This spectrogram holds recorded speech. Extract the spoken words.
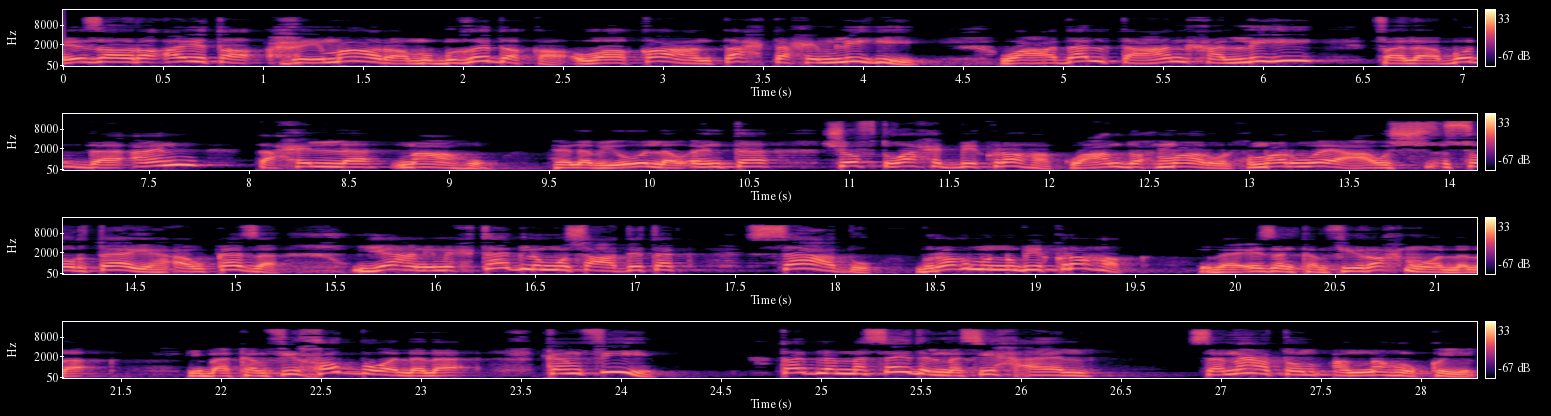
إذا رأيت حمار مبغضك واقعا تحت حمله وعدلت عن حله فلا بد أن تحل معه. هنا بيقول لو انت شفت واحد بيكرهك وعنده حمار والحمار وقع أو السور تايه أو كذا يعني محتاج لمساعدتك ساعده برغم انه بيكرهك. يبقى اذا كان في رحمة ولا لأ؟ يبقى كان في حب ولا لأ؟ كان في. طيب لما السيد المسيح قال سمعتم أنه قيل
